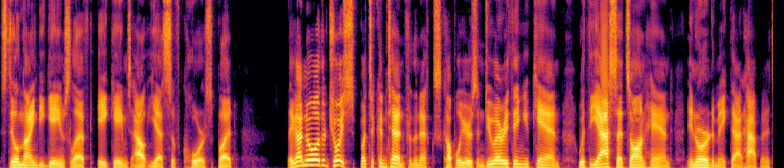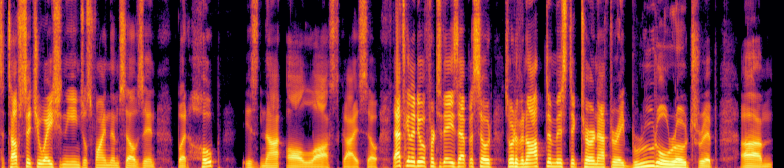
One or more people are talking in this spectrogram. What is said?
Still 90 games left, eight games out, yes, of course, but they got no other choice but to contend for the next couple years and do everything you can with the assets on hand in order to make that happen. It's a tough situation the Angels find themselves in, but hope is not all lost, guys. So that's going to do it for today's episode. Sort of an optimistic turn after a brutal road trip um,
